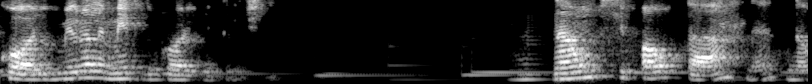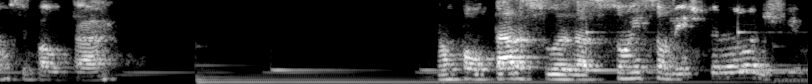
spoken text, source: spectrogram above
código, o primeiro elemento do código de Krishna. Não se pautar, né? Não se pautar não pautar as suas ações somente pelo elogio.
